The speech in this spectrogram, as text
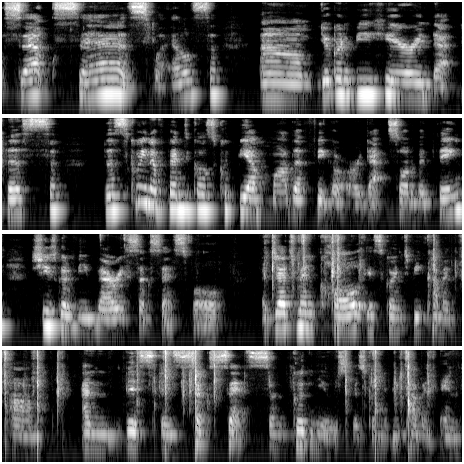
Success. What else? Um you're going to be hearing that this this Queen of Pentacles could be a mother figure or that sort of a thing. She's going to be very successful. A judgment call is going to be coming, um, and this is success. good news is going to be coming in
